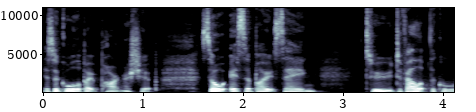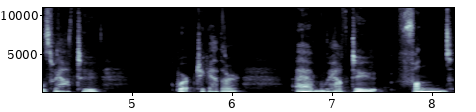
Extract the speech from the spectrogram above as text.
is a goal about partnership. So it's about saying to develop the goals, we have to work together. Um, we have to fund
